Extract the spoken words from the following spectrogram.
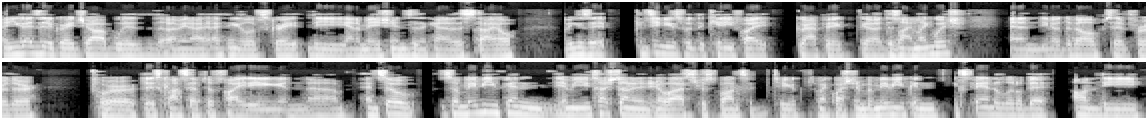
And you guys did a great job with, I mean, I, I think it looks great, the animations and the kind of the style, because it continues with the Kitty Fight graphic uh, design language and, you know, develops it further for this concept of fighting. And, um, and so, so maybe you can, I mean, you touched on it in your last response to, your, to my question, but maybe you can expand a little bit on the,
